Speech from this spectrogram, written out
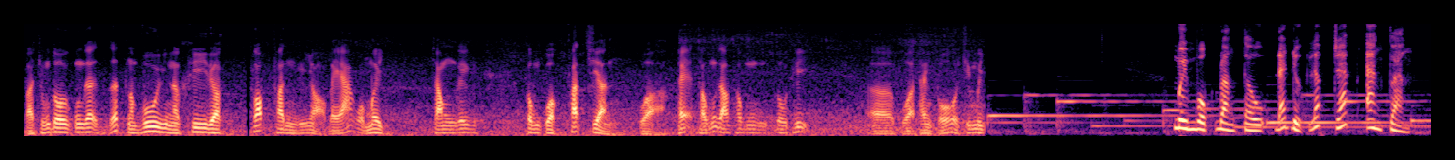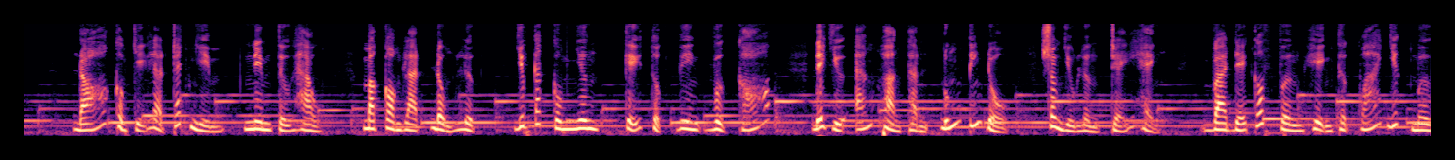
Và chúng tôi cũng rất, rất là vui là khi được góp phần cái nhỏ bé của mình trong cái công cuộc phát triển của hệ thống giao thông đô thị. Ờ, của thành phố Hồ Chí Minh. 11 đoàn tàu đã được lắp ráp an toàn. Đó không chỉ là trách nhiệm, niềm tự hào, mà còn là động lực giúp các công nhân, kỹ thuật viên vượt khó để dự án hoàn thành đúng tiến độ sau nhiều lần trễ hẹn và để góp phần hiện thực hóa giấc mơ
